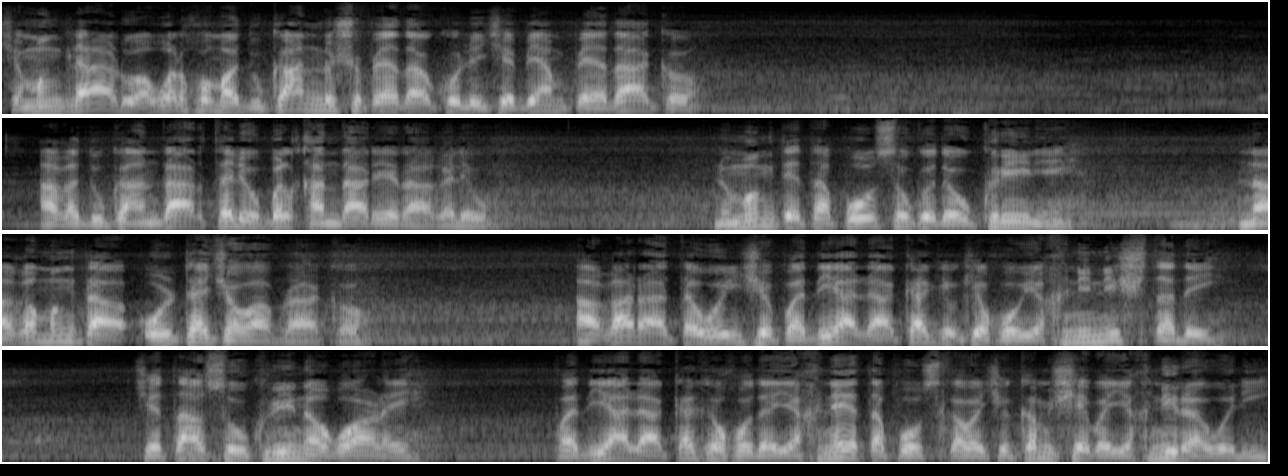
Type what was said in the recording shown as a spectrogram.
چې مونږ لاړو اول خو ما دکان نشو پیدا کولی چې بیا هم پیدا کو هغه دکاندار تلی بل قندارې راغلی و نو مونږ ته تپوس وکړو د اوکرینې نو هغه مونږ ته الټه جواب راکړو هغه راته وایي چې په دې علاقه کې خو یخني نشته دی چې تاسو اوکرینه غواړئ په دې علاقه کې خو د یخنۍ تپوس کوه چې کوم شی به یخني راولي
